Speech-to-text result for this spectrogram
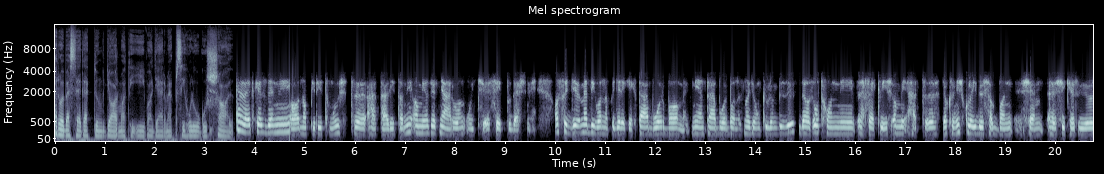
Erről beszélgettünk Gyarmati Éva gyermekpszichológussal. El lehet kezdeni a napi ritmust átállítani, ami azért nyáron úgy szét tud esni. Az, hogy meddig vannak a gyerekek táborban, meg milyen táborban, az nagyon különböző, de az otthoni lefekvés, ami hát gyakran iskolai időszakban sem sikerül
